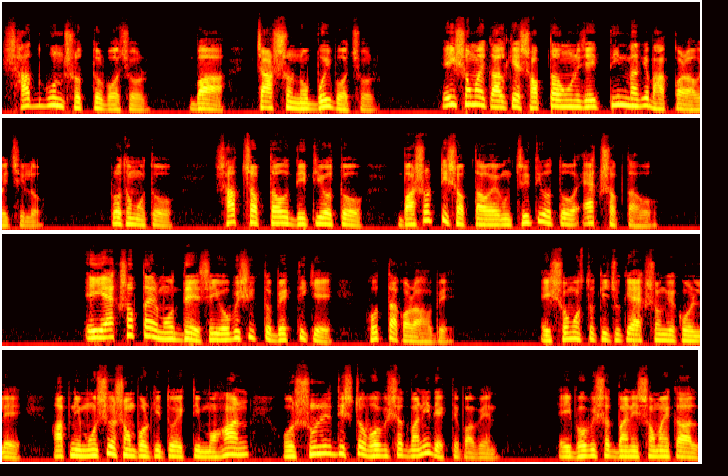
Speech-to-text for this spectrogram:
সাত গুণ সত্তর বছর বা চারশো নব্বই বছর। এই সময়কালকে সপ্তাহ অনুযায়ী তিন ভাগে ভাগ করা হয়েছিল। প্রথমত সাত সপ্তাহ, দ্বিতীয়ত বাষট্টি সপ্তাহ এবং তৃতীয়ত এক সপ্তাহ। এই এক সপ্তাহের মধ্যে সেই অভিষিক্ত ব্যক্তিকে হত্যা করা হবে। এই সমস্ত কিছুকে একসঙ্গে করলে আপনি মসীয় সম্পর্কিত একটি মহান ও সুনির্দিষ্ট ভবিষ্যৎবাণী দেখতে পাবেন। এই ভবিষ্যৎবাণীর সময়কাল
